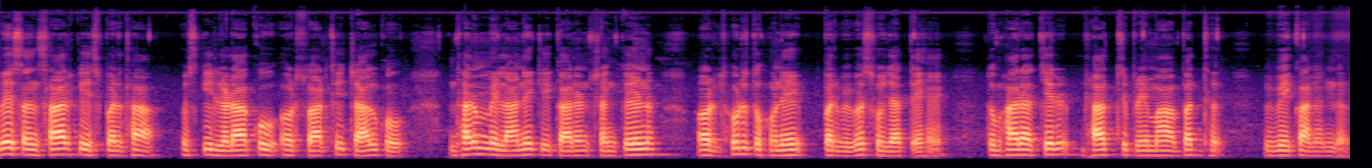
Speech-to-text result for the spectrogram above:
वे संसार की स्पर्धा, उसकी लड़ाकू और स्वार्थी चाल को धर्म में लाने के कारण संकीर्ण और धूर्त होने पर विवश हो जाते हैं। तुम्हारा चिर भ्रातृप्रेमाबद्ध विवेकानंद।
